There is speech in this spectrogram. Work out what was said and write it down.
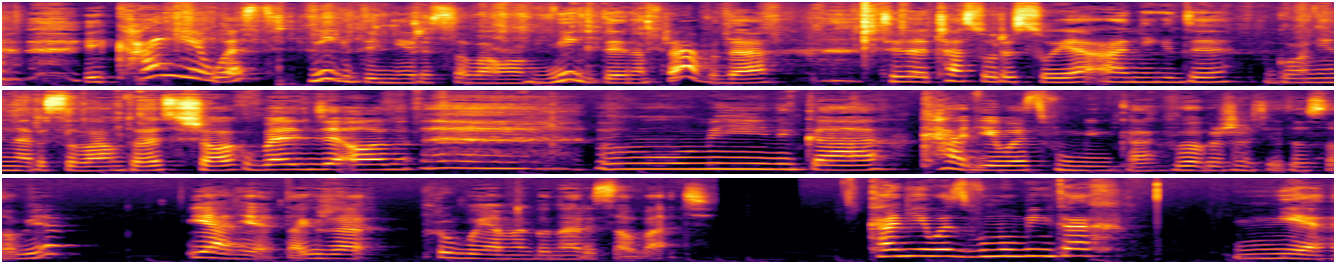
I Kanye West nigdy nie rysowałam, nigdy, naprawdę. Tyle czasu rysuję, a nigdy go nie narysowałam. To jest szok. Będzie on w muminkach. Kanye West w muminkach. Wyobrażacie to sobie? Ja nie, także próbujemy go narysować. Kanye West w muminkach? Nie.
